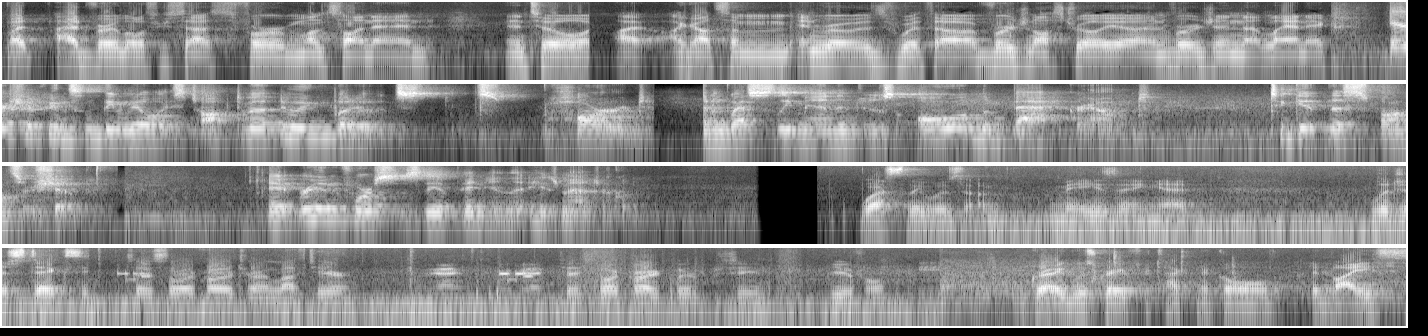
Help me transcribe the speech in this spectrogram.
but I had very little success for months on end until I, I got some inroads with uh, Virgin Australia and Virgin Atlantic. Air shipping is something we always talked about doing, but it's, it's hard. And Wesley manages all in the background to get this sponsorship. It reinforces the opinion that he's magical. Wesley was amazing at logistics. So solar car turn left here. Okay. Okay, solar car clear to proceed. Beautiful. Greg was great for technical advice,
